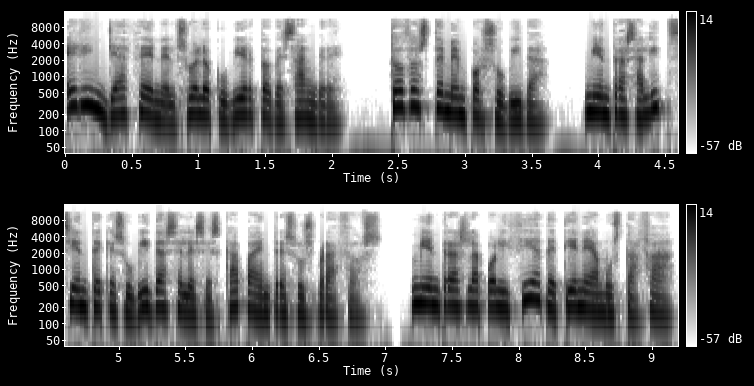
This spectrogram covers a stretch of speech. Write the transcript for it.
Erin yace en el suelo cubierto de sangre. Todos temen por su vida, mientras Alit siente que su vida se les escapa entre sus brazos. Mientras la policía detiene a Mustafa,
